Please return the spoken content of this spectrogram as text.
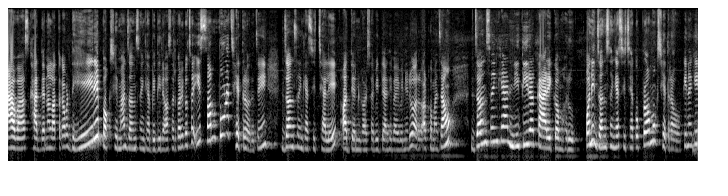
आवास खाद्यान्न लत्तकाबाट धेरै पक्षमा जनसङ्ख्या वृद्धिले असर गरेको छ। यी सम्पूर्ण क्षेत्रहरू चाहिँ जनसङ्ख्या शिक्षाले अध्ययन गर्छ। विद्यार्थी भाइ बहिनीहरू अरू अर्कोमा जाउँ। जनसङ्ख्या नीति र कार्यक्रमहरू पनि जनसङ्ख्या शिक्षाको प्रमुख क्षेत्र हो। किनकि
